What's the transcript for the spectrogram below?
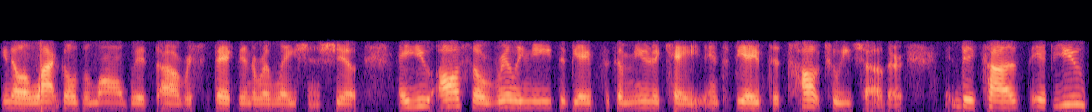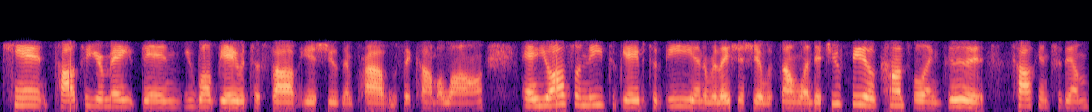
You know a lot goes along with uh respect in a relationship. And you also really need to be able to communicate and to be able to talk to each other because if you can't talk to your mate then you won't be able to solve issues and problems that come along. And you also need to be able to be in a relationship with someone that you feel comfortable and good talking to them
